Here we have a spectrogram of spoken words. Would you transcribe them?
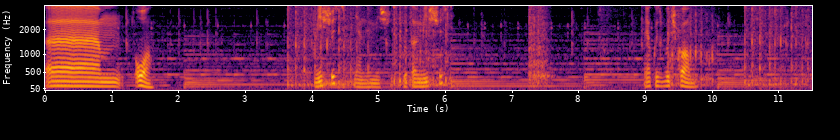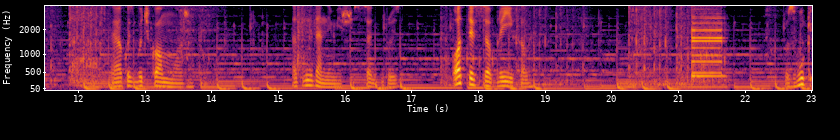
Ем... О! Вміщусь? Ні, не вміщусь. Тут вміщусь. Якось бочком. Якось бочком може. Я тут ніде не вміщусь, все, друзі. От і все, приїхали. Звуки.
